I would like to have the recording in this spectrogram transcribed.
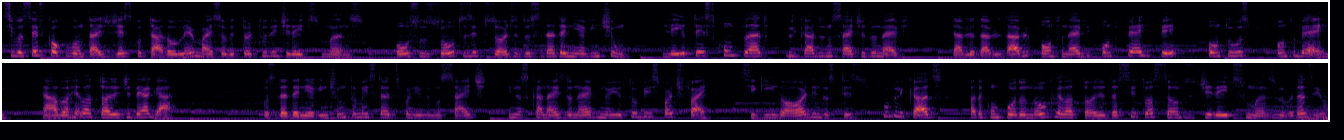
Se você ficou com vontade de escutar ou ler mais sobre tortura e direitos humanos, ouça os outros episódios do Cidadania 21 e leia o texto completo publicado no site do Neve, www.neve.prp.usp.br, na aba Relatório de DH. O Cidadania 21 também está disponível no site e nos canais do Neve no YouTube e Spotify, seguindo a ordem dos textos publicados para compor o novo relatório da situação dos direitos humanos no Brasil.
